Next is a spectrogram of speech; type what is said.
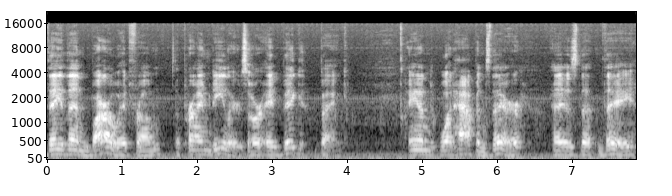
They then borrow it from the prime dealers or a big bank. And what happens there is that they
